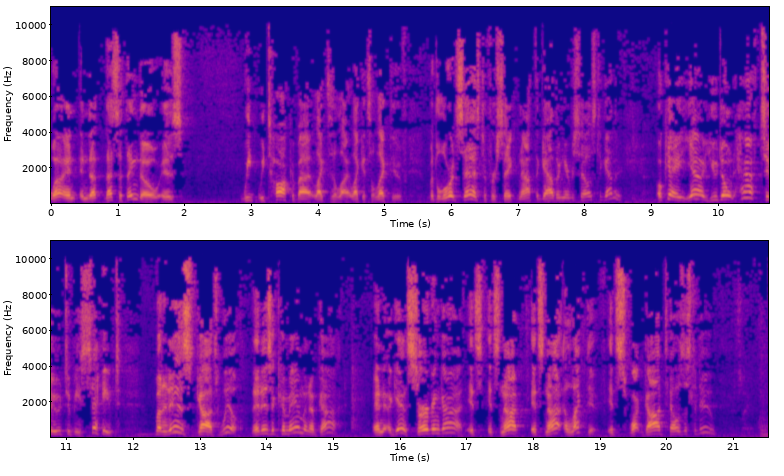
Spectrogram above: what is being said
Well, and, and that, that's the thing, though, is we, we talk about it like it's, like it's elective, but the Lord says to forsake not the gathering of yourselves together. Okay, yeah, you don't have to to be saved, but it is God's will. That is a commandment of God. And again, serving God. It's it's not it's not elective. It's what God tells us to do. It's like when,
